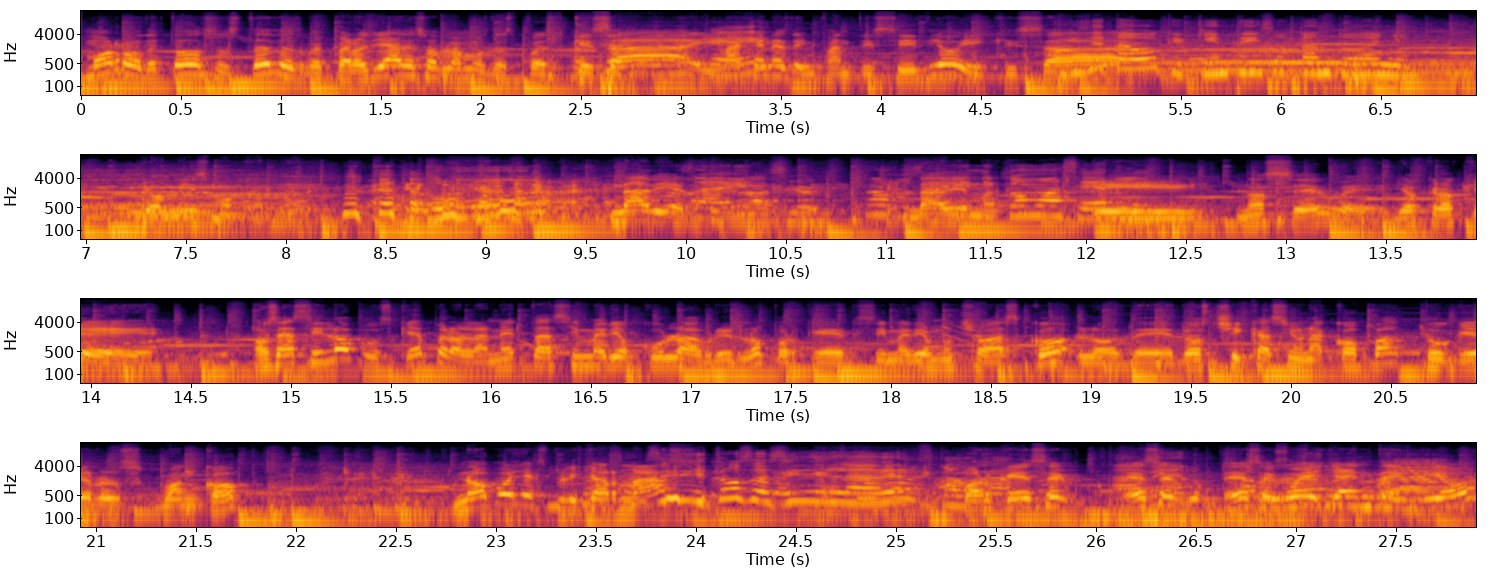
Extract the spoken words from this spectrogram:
morro de todos ustedes, güey. Pero ya de eso hablamos después. Quizá imágenes de infanticidio y Dice quizá Tavo que quién te hizo tanto daño. yo mismo, carnal. Nadie. Pues ahí- No, pues Nadie ahí ni más. cómo hacerle. Y no sé, güey. Yo creo que. O sea, sí lo busqué, pero la neta sí me dio culo abrirlo porque sí me dio mucho asco. Lo de dos chicas y una copa, two girls, one cup. No voy a explicar más. Sí, todos así de la verga. Porque ese, ese, ver, ese güey ya entendió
